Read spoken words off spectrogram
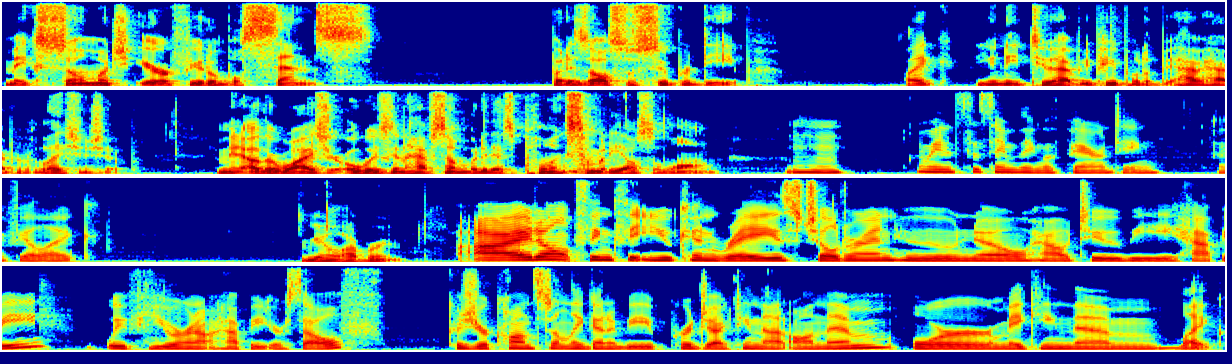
makes so much irrefutable sense, but is also super deep. Like you need two happy people to be, have a happy relationship. I mean, otherwise you're always going to have somebody that's pulling somebody else along. hmm I mean, it's the same thing with parenting, I feel like. You elaborate? I don't think that you can raise children who know how to be happy if you're not happy yourself, because you're constantly going to be projecting that on them or making them like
